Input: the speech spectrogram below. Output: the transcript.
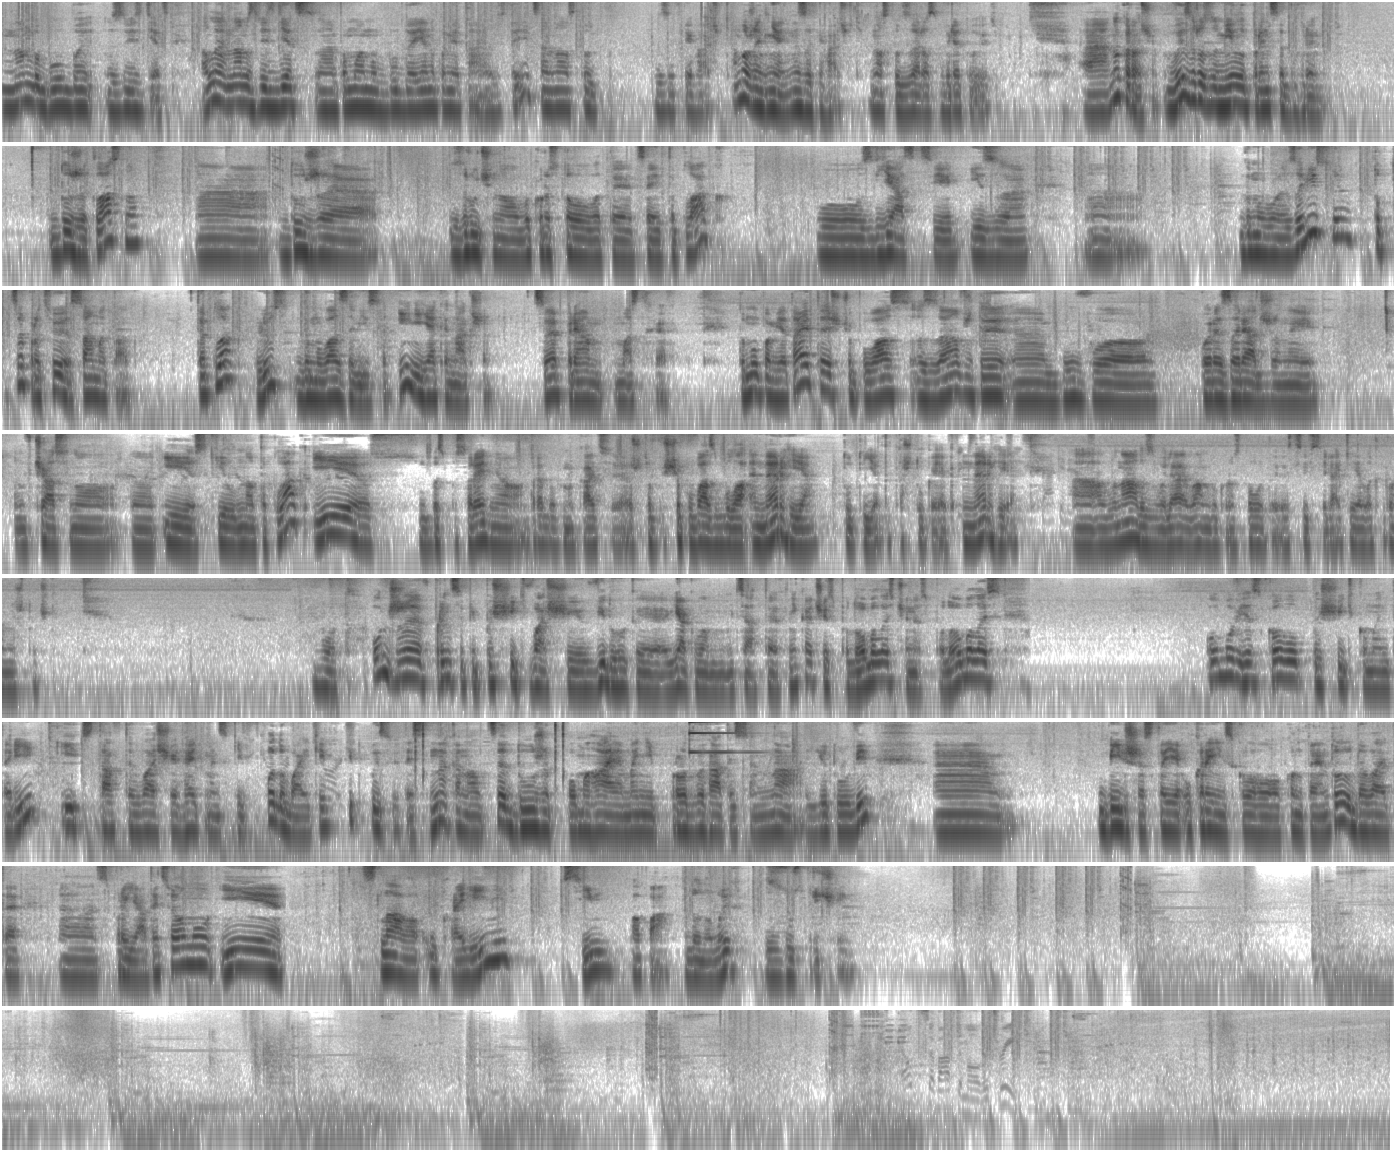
нам би був би звіздець. Але нам звіздець, е, по-моєму, буде, я не пам'ятаю, здається, нас тут зафігачить. А може, ні, не зафігачить. Нас тут зараз врятують. Е, ну, коротше, ви зрозуміли принцип гри. Дуже класно, е, дуже зручно використовувати цей теплак у зв'язці із е, димовою завісою. Тобто це працює саме так. Теплак плюс димова завіса і ніяк інакше. Це прям must have. Тому пам'ятайте, щоб у вас завжди е, був е, перезаряджений вчасно і скіл на теплак, і безпосередньо треба вмикати, щоб, щоб у вас була енергія. Тут є така штука, як енергія. А вона дозволяє вам використовувати ось ці всілякі електронні штучки. От. Отже, в принципі, пишіть ваші відгуки, як вам ця техніка, чи сподобалась, чи не сподобалась. Обов'язково пишіть коментарі і ставте ваші гетьманські вподобайки. Підписуйтесь на канал. Це дуже допомагає мені продвигатися на Ютубі. Більше стає українського контенту. Давайте е, сприяти цьому. І слава Україні! Всім па-па. До нових зустрічей!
